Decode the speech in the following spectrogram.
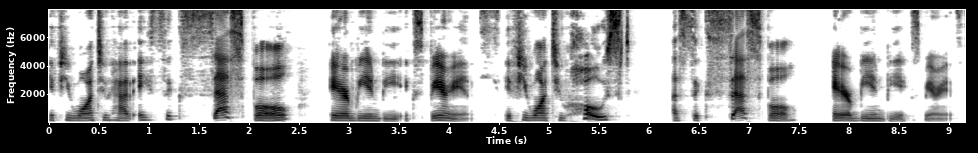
if you want to have a successful Airbnb experience? If you want to host a successful Airbnb experience.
